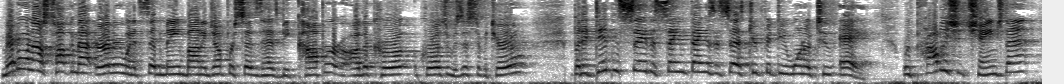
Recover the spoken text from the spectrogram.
Remember when I was talking about earlier when it said main bonding jumper says it has to be copper or other corrosive resistant material? But it didn't say the same thing as it says 25102A. We probably should change that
